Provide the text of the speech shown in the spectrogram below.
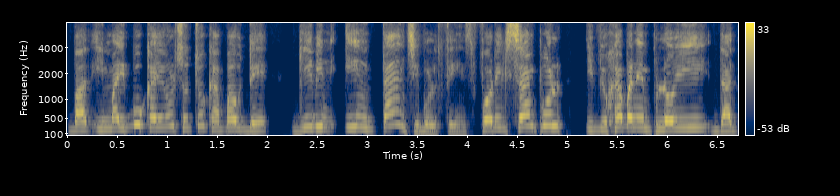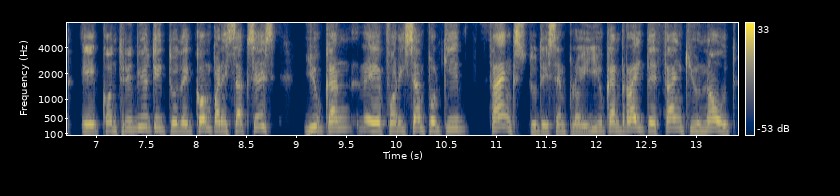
But in my book, I also talk about the giving intangible things. For example, if you have an employee that uh, contributed to the company success, you can, uh, for example, give thanks to this employee. You can write a thank you note,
